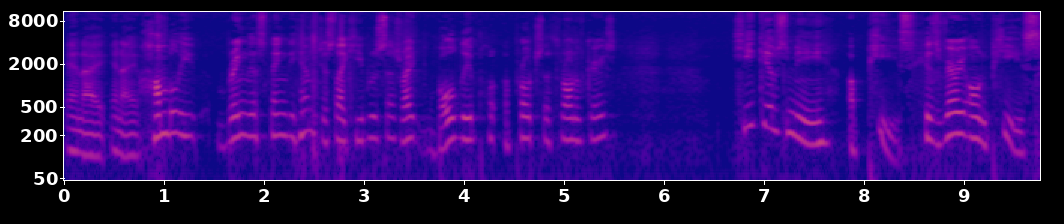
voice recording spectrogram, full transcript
and I, and I humbly bring this thing to Him, just like Hebrews says, right? Boldly ap- approach the throne of grace. He gives me a peace, His very own peace,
